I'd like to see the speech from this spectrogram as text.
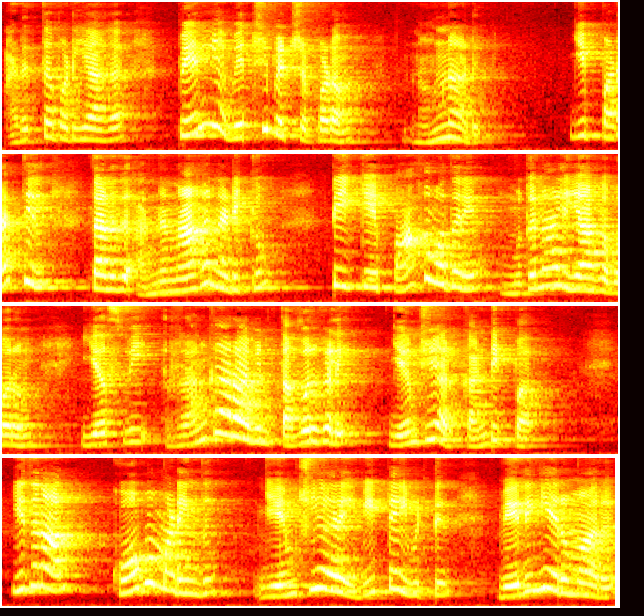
அடுத்தபடியாக பெரிய வெற்றி பெற்ற படம் நம் நாடு. இப்படத்தில் தனது அண்ணனாக நடிக்கும் டி. கே. பாகவதரின் முதலாளியாக வரும் எஸ். வி. ரங்காராவின் தவறுகளை எம்ஜிஆர் கண்டிப்பார். இதனால் கோபமடைந்து எம்ஜிஆரை வீட்டை விட்டு வெளியேறுமாறு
